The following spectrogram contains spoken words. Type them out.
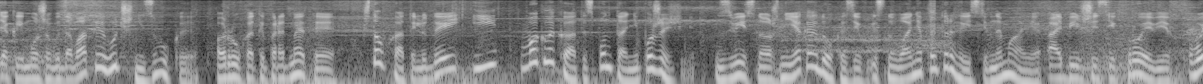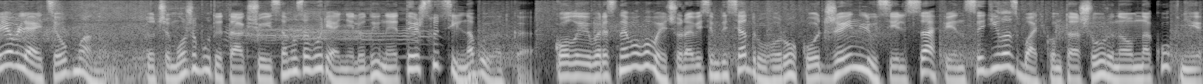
який може видавати гучні звуки, рухати предмети, штовхати людей і викликати спонтанні пожежі. Звісно ж, ніяких доказів існування полтергейстів немає, а більшість їх проявів виявляється обманом. То чи може бути так, що і самозагоряння людини теж суцільна вигадка? Коли вересневого вечора 82-го року Джейн Люсіль Сафін сиділа з батьком та Шурином на кухні,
